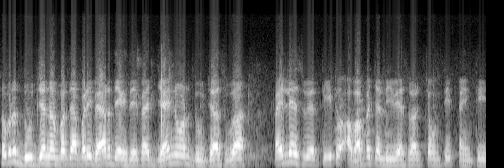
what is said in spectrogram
ਸੋ ਵੀਰ ਦੂਜੇ ਨੰਬਰ ਤੇ ਬੜੀ ਬਹਿੜ ਦੇਖਦੇ ਪਏ ਜੈਨੂਨ ਦੂਜਾ ਸੂਆ ਪਹਿਲੇ ਸੂਏ 30 ਤੋਂ ਅਵੱਬ ਚੱਲੀ ਵੀ ਇਸ ਵਾਰ 34 35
